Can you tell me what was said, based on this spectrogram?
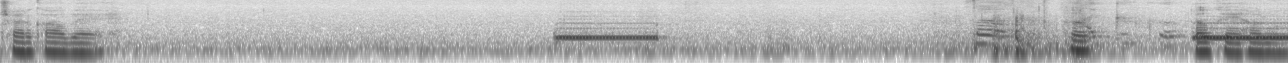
Gonna try to call back. Huh? Okay, hold on.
